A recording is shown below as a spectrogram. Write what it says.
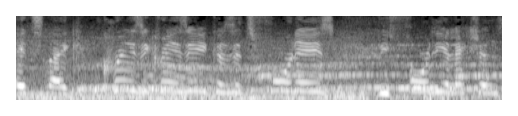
It's like crazy, crazy because it's four days before the elections,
